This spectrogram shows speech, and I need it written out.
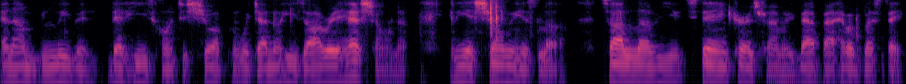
and I'm believing that He's going to show up, in which I know He's already has shown up, and He has shown me His love. So I love you. Stay encouraged, family. Bye bye. Have a blessed day.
